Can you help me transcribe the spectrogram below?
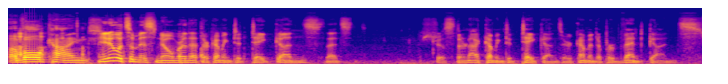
of all kinds. You know, it's a misnomer that they're coming to take guns. That's it's just they're not coming to take guns. They're coming to prevent guns.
